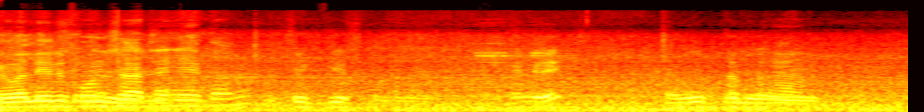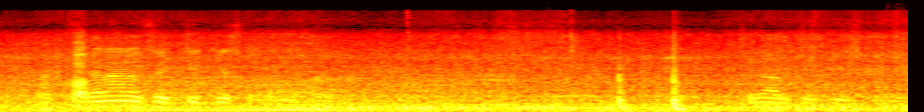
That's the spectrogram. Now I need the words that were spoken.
ఎవరి ఫోన్ ఛార్జింగ్ అవుతాను చెక్ చేసుకుంటాను ఏంటిది? జనాలు చెక్ చెక్ చేసుకుంటాను జనాలు చెక్ చేసుకుంటాను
